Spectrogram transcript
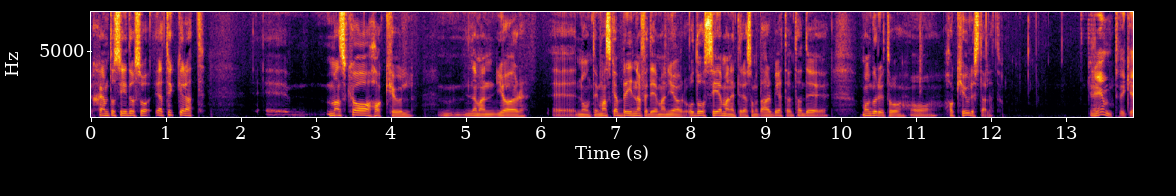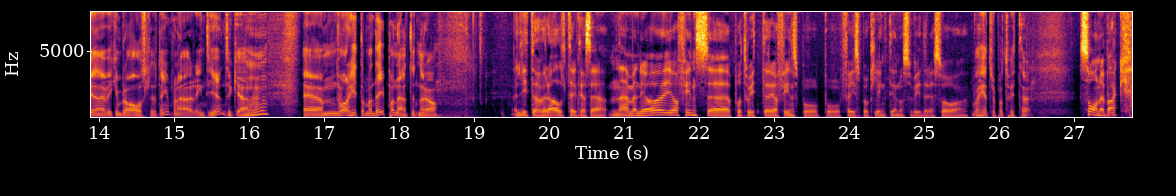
skämt åsido, så jag tycker att eh, man ska ha kul när man gör eh, någonting. Man ska brinna för det man gör och då ser man inte det som ett arbete, utan det, man går ut och, och har kul istället. Grymt, vilken, vilken bra avslutning på den här intervjun tycker jag. Mm. Eh, var hittar man dig på nätet nu då? Lite överallt tänkte jag säga. Nej, men jag, jag finns eh, på Twitter, jag finns på, på Facebook, LinkedIn och så vidare. Så... Vad heter du på Twitter? Saneback,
